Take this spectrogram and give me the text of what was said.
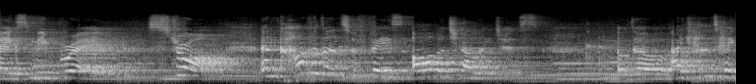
makes me brave, strong, and confident to face all the challenges. Although I can't take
